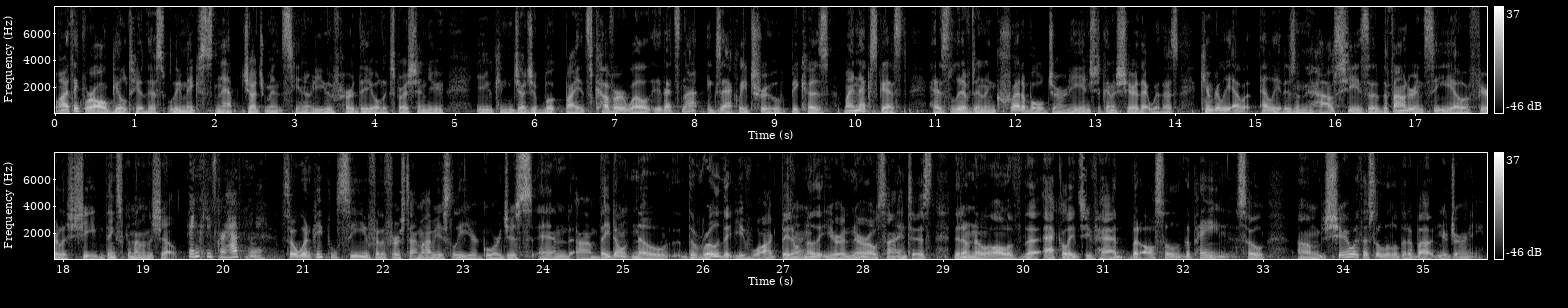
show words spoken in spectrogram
Well, I think we're all guilty of this. We make snap judgments. You know, you've heard the old expression, you you can judge a book by its cover. Well, that's not exactly true because my next guest has lived an incredible journey and she's going to share that with us. Kimberly Elliott is in the house. She's uh, the founder and CEO of Fearless She. Thanks for coming on the show. Thank you for having me. So, when people see you for the first time, obviously you're gorgeous and um, they don't know the road that you've walked. They don't know that you're a neuroscientist. They don't know all of the accolades you've had, but also the pain. So, um, share with us a little bit about your journey.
